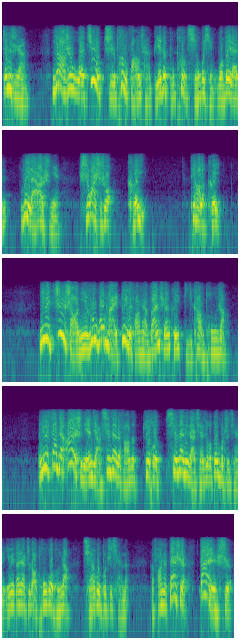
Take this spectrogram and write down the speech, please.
真的是这样。你说老师，我就只碰房产，别的不碰，行不行？我未来未来二十年，实话实说，可以。听好了，可以，因为至少你如果买对的房产，完全可以抵抗通胀。因为放在二十年讲，现在的房子最后现在那点钱最后都不值钱，因为大家知道通货膨胀，钱会不值钱的。房产，但是但是，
